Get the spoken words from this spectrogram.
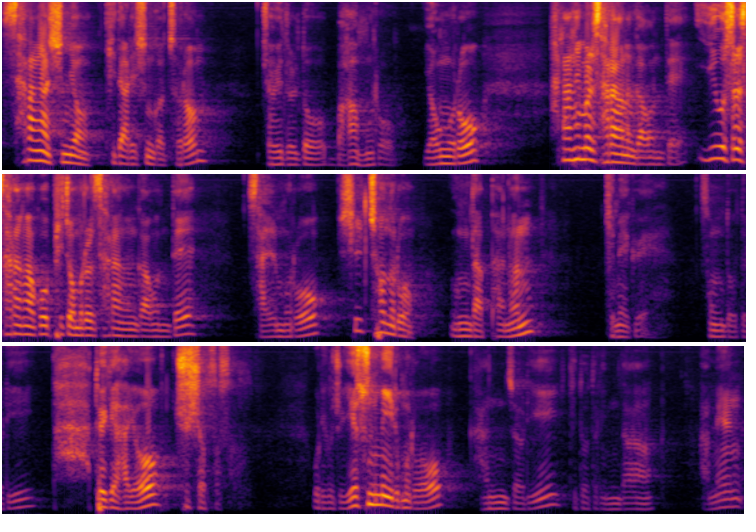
사랑하시며 기다리신 것처럼 저희들도 마음으로 영으로 하나님을 사랑하는 가운데 이웃을 사랑하고 피조물을 사랑하는 가운데 삶으로 실천으로 응답하는 김해교회 성도들이 다 되게 하여 주시옵소서. 우리 구주 예수님의 이름으로 간절히 기도드립니다. 아멘.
